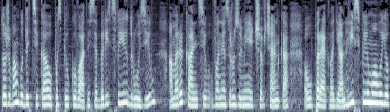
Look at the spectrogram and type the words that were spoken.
Тож вам буде цікаво поспілкуватися. Беріть своїх друзів, американців. Вони зрозуміють Шевченка у перекладі англійською мовою.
